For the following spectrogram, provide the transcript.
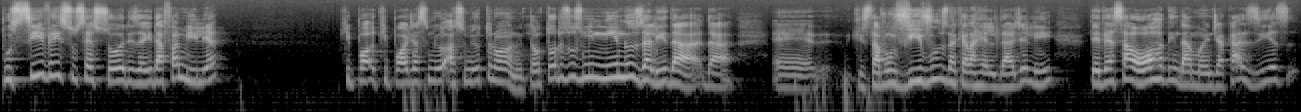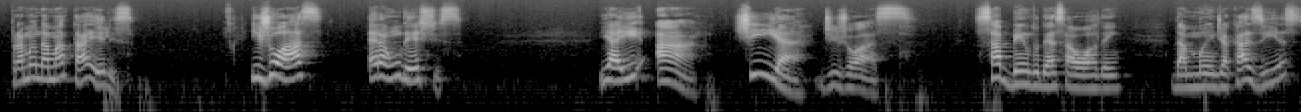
possíveis sucessores aí da família que, po que pode assumir, assumir o trono. Então, todos os meninos ali da, da é, que estavam vivos naquela realidade ali teve essa ordem da mãe de Acasias para mandar matar eles. E Joás era um destes. E aí a tia de Joás, sabendo dessa ordem da mãe de Acasias,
